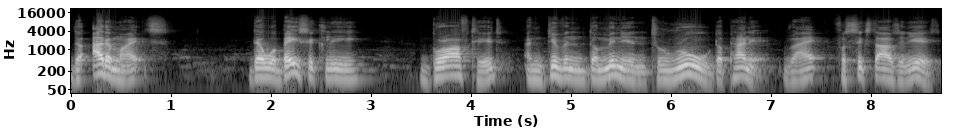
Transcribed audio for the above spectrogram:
the Adamites they were basically grafted and given dominion to rule the planet, right, for 6,000 years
